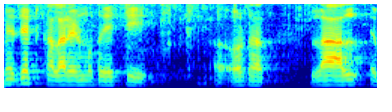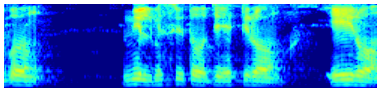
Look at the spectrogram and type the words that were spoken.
মেজেট কালারের মতো একটি, অর্থাৎ লাল এবং নীল মিশ্রিত যে একটি রং, এই রং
